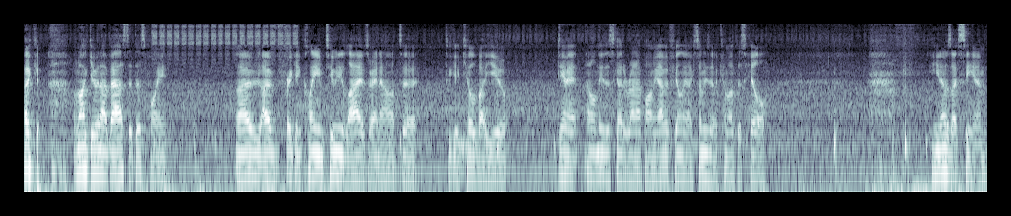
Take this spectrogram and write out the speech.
like, I'm not giving up fast at this point. I've, I've freaking claimed too many lives right now to to get killed by you. Damn it! I don't need this guy to run up on me. I have a feeling like somebody's gonna come up this hill. He knows I see him.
